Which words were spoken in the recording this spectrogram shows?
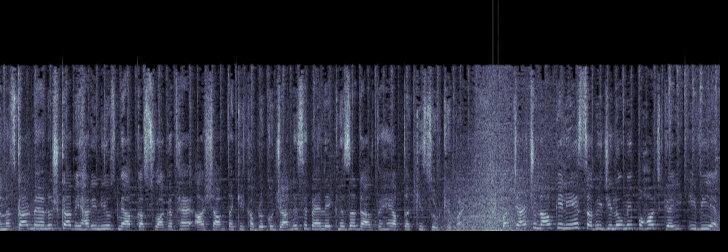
नमस्कार, मैं अनुष्का, बिहारी न्यूज़ में आपका स्वागत है। आज शाम तक की खबरों को जानने से पहले एक नज़र डालते हैं अब तक की सुर्खियों पर। पंचायत चुनाव के लिए सभी जिलों में पहुँच गई ईवीएम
